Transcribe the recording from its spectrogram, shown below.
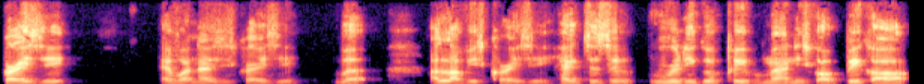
Crazy. Everyone knows he's crazy, but I love he's crazy. Hector's a really good people, man. He's got a big heart.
